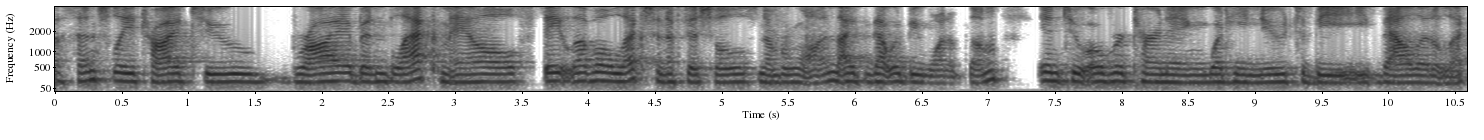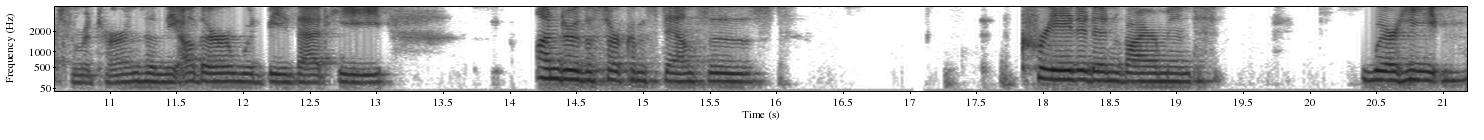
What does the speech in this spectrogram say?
essentially tried to bribe and blackmail state level election officials. Number one, I, that would be one of them, into overturning what he knew to be valid election returns, and the other would be that he, under the circumstances, created environment where he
